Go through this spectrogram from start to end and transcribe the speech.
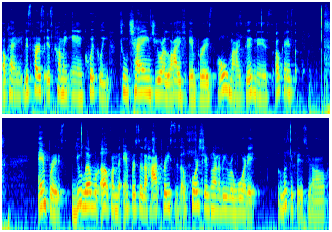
Okay, this person is coming in quickly to change your life, Empress. Oh my goodness. Okay, so Empress, you leveled up from the Empress to the High Priestess. Of course, you're going to be rewarded. Look at this, y'all.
